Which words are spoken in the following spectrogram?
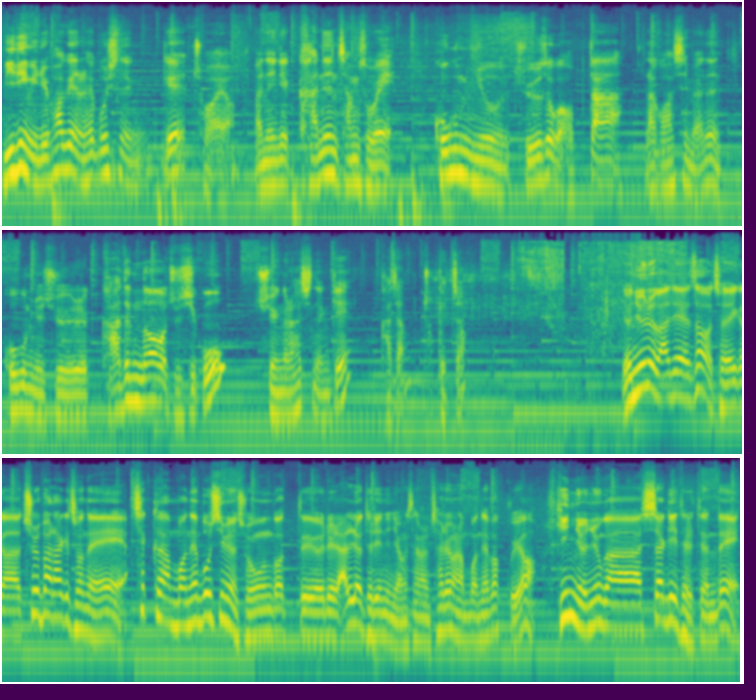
미리미리 확인을 해보시는 게 좋아요. 만약에 가는 장소에 고급류 주유소가 없다 라고 하시면은 고급류 주유를 가득 넣어 주시고 주행을 하시는 게 가장 좋겠죠? 연휴를 맞이해서 저희가 출발하기 전에 체크 한번 해보시면 좋은 것들을 알려드리는 영상을 촬영을 한번 해봤고요. 긴 연휴가 시작이 될 텐데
